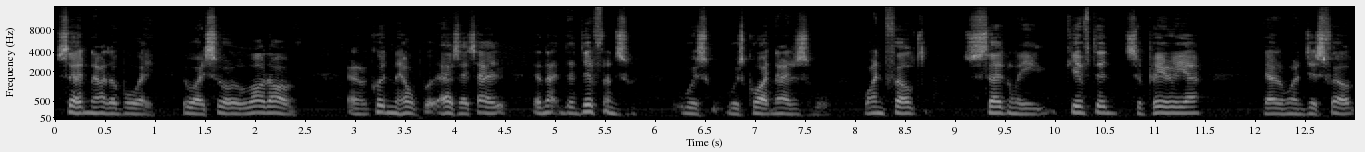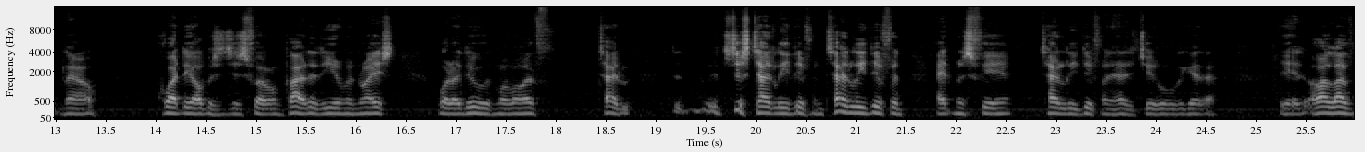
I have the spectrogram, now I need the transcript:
certain other boy who I saw a lot of, and I couldn't help, but, as I say, the, the difference was was quite noticeable. One felt certainly gifted, superior. The other one just felt now quite the opposite. Just felt I'm part of the human race. What I do with my life, total, it's just totally different. Totally different atmosphere. Totally different attitude altogether. Yeah, I love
